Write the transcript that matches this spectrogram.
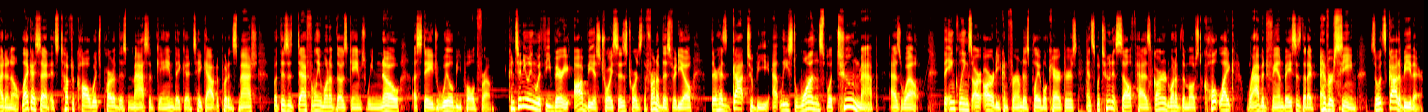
I don't know. Like I said, it's tough to call which part of this massive game they could take out to put in Smash, but this is definitely one of those games we know a stage will be pulled from. Continuing with the very obvious choices towards the front of this video, there has got to be at least one Splatoon map as well. The Inklings are already confirmed as playable characters, and Splatoon itself has garnered one of the most cult like, rabid fan bases that I've ever seen, so it's gotta be there.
